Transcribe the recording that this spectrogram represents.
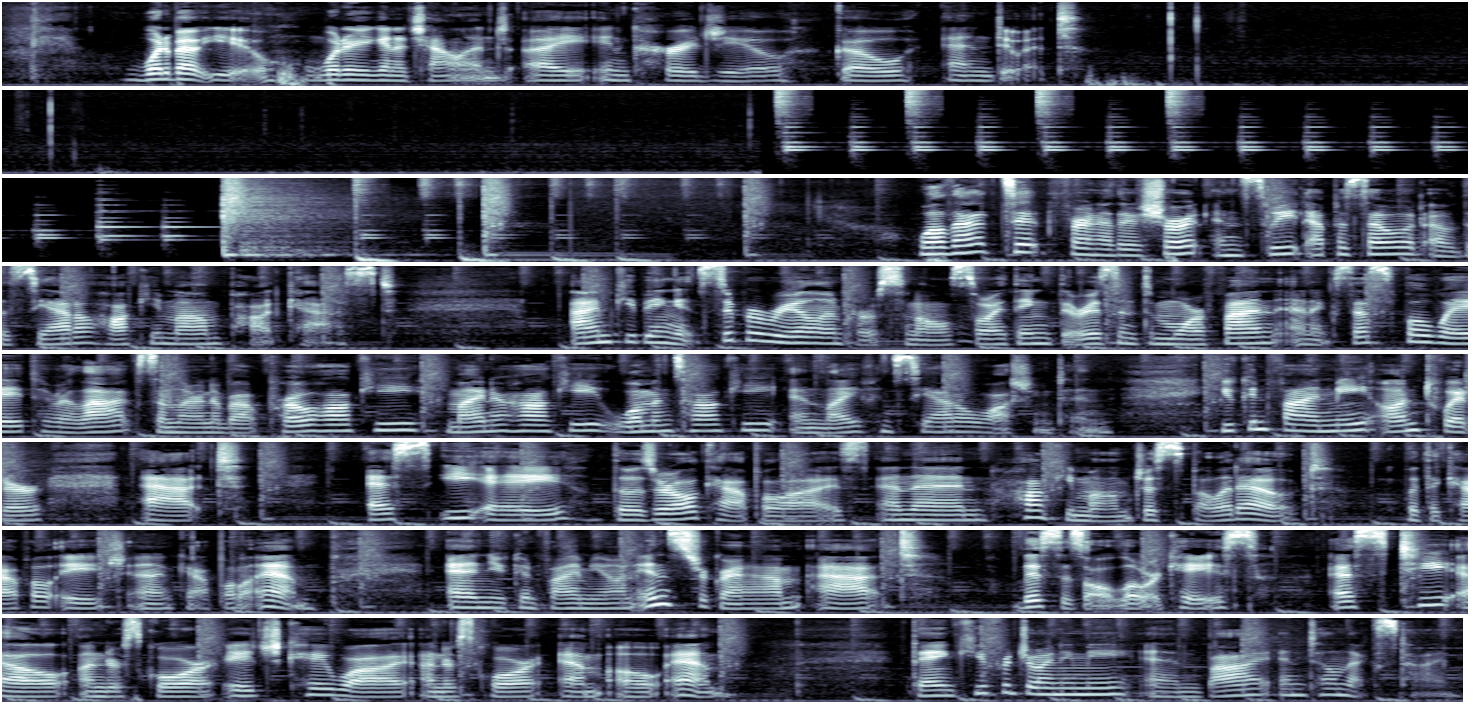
what about you? What are you going to challenge? I encourage you, go and do it. Well, that's it for another short and sweet episode of the Seattle Hockey Mom podcast. I'm keeping it super real and personal, so I think there isn't a more fun and accessible way to relax and learn about pro hockey, minor hockey, women's hockey, and life in Seattle, Washington. You can find me on Twitter at SEA, those are all capitalized, and then Hockey Mom, just spell it out with a capital H and capital M. And you can find me on Instagram at this is all lowercase, STL underscore HKY underscore MOM. Thank you for joining me, and bye until next time.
